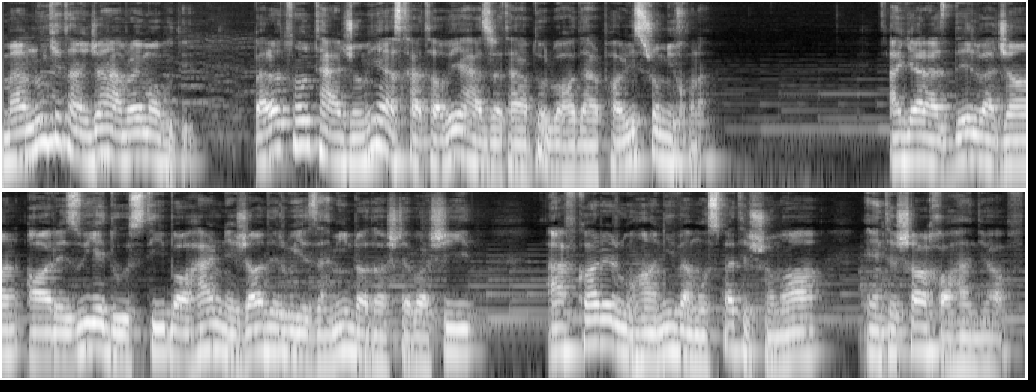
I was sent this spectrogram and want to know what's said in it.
ممنون که تا اینجا همراه ما بودید. براتون ترجمه از خطابه حضرت عبدالبها در پاریس رو می‌خونم. اگر از دل و جان آرزوی دوستی با هر نژاد روی زمین را داشته باشید افکار روحانی و مثبت شما انتشار خواهند یافت.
